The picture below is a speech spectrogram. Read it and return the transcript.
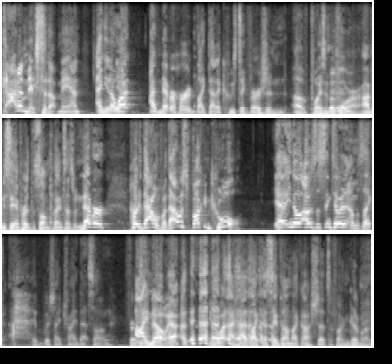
gotta mix it up, man. And you know what? I've never heard like that acoustic version of Poison before. Obviously, I've heard the song plenty of times, but never heard that one. But that was fucking cool. Yeah, you know, I was listening to it and I was like, ah, I wish I tried that song. For I know. I, I- you know what? I had like that same thing. I'm like, oh shit, it's a fucking good one.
